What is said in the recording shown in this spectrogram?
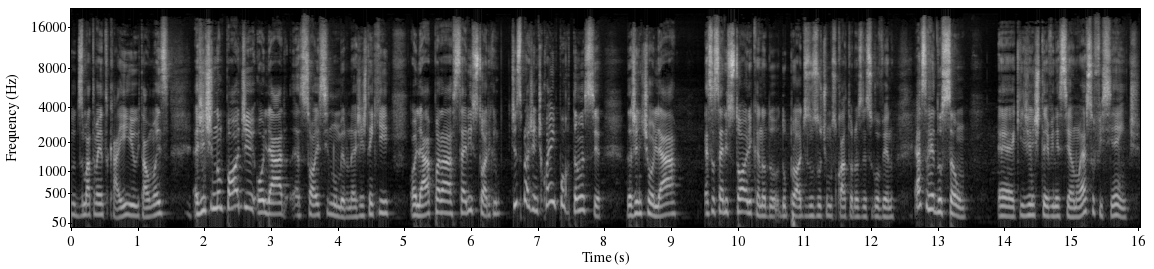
o desmatamento caiu e tal, mas a gente não pode olhar é, só esse número, né? A gente tem que olhar para a série histórica. Diz pra gente qual é a importância da gente olhar essa série histórica né, do, do PRODES nos últimos quatro anos desse governo. Essa redução é, que a gente teve nesse ano é suficiente?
